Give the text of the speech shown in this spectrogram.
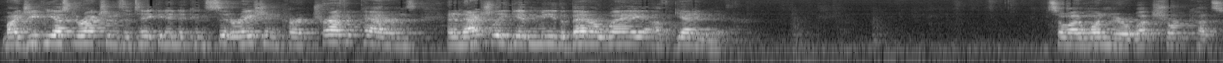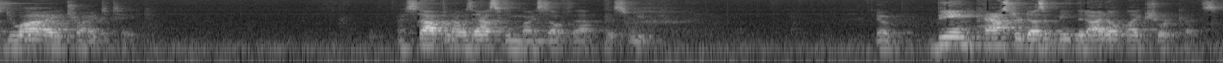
My GPS directions had taken into consideration current traffic patterns and had actually given me the better way of getting there. So I wonder what shortcuts do I try to take? I stopped and I was asking myself that this week. You know, being pastor doesn't mean that I don't like shortcuts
